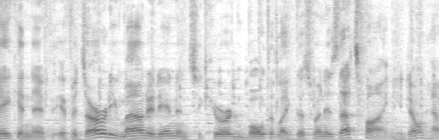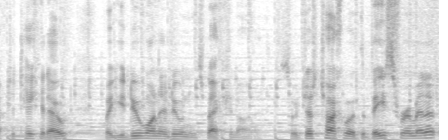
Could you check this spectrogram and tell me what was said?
taken, if, if it's already mounted in and secured and bolted like this one is, that's fine. You don't have to take it out, but you do want to do an inspection on it. So just talk about the base for a minute.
